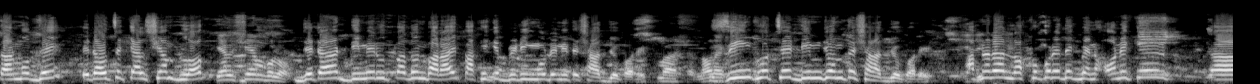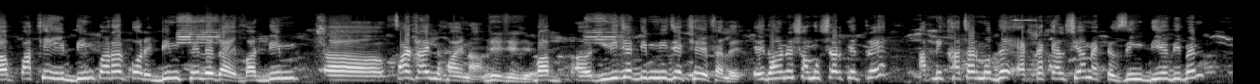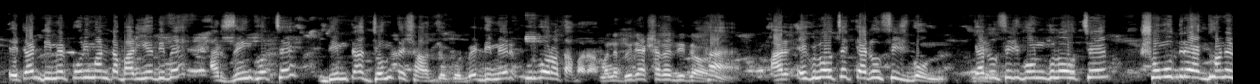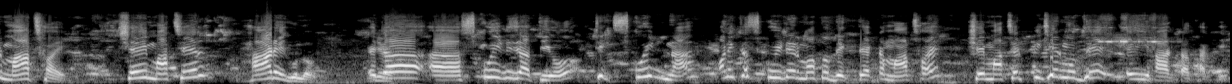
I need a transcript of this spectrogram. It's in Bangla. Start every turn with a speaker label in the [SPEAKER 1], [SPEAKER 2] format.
[SPEAKER 1] তার মধ্যে এটা হচ্ছে ক্যালসিয়াম ব্লক
[SPEAKER 2] ক্যালসিয়াম ব্লক।
[SPEAKER 1] যেটা ডিমের উৎপাদন বাড়ায় পাখিকে ব্রিডিং মোডে নিতে সাহায্য করে। জিঙ্ক হচ্ছে ডিম জমতে সাহায্য করে। আপনারা লক্ষ্য করে দেখবেন অনেকের আহ, পাখি ডিম পাড়ার পরে ডিম ফেলে দেয় বা ডিম ফার্টাইল হয় না। বা নিজের ডিম নিজে খেয়ে ফেলে। এই ধরনের সমস্যার ক্ষেত্রে আপনি খাঁচার মধ্যে একটা ক্যালসিয়াম একটা জিঙ্ক দিয়ে দিবেন। এটা ডিমের পরিমাণটা বাড়িয়ে দিবে আর জিঙ্ক হচ্ছে ডিমটা জমতে সাহায্য করবে ডিমের উর্বরতা বাড়া
[SPEAKER 2] মানে দুইটা একসাথে দিতে হবে?
[SPEAKER 1] হ্যাঁ আর এগুলো হচ্ছে cuttlefish bone cuttlefish বোনগুলো হচ্ছে সমুদ্রে এক ধরনের মাছ হয় সেই মাছের হাড় এগুলো। এটা স্কুইড জাতীয় ঠিক স্কুইড না অনেকটা স্কুইডের মতো দেখতে একটা মাছ হয় সেই মাছের পিঠের মধ্যে এই হাড়টা থাকে।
